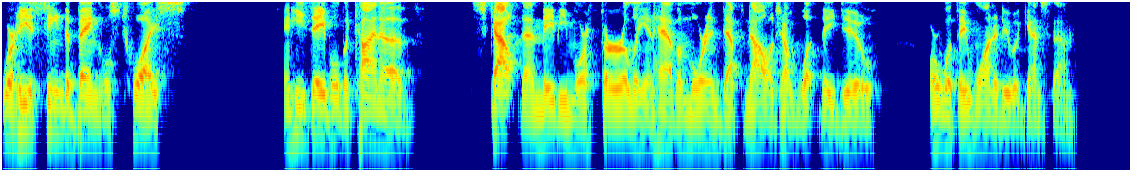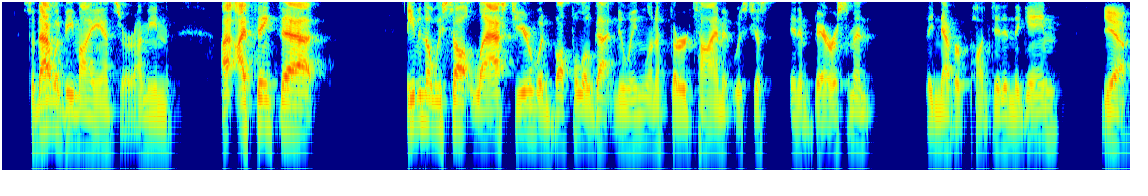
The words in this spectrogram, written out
where he has seen the Bengals twice and he's able to kind of scout them maybe more thoroughly and have a more in-depth knowledge on what they do or what they want to do against them. So that would be my answer. I mean, I, I think that even though we saw it last year when Buffalo got New England a third time, it was just an embarrassment. They never punted in the game. Yeah.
